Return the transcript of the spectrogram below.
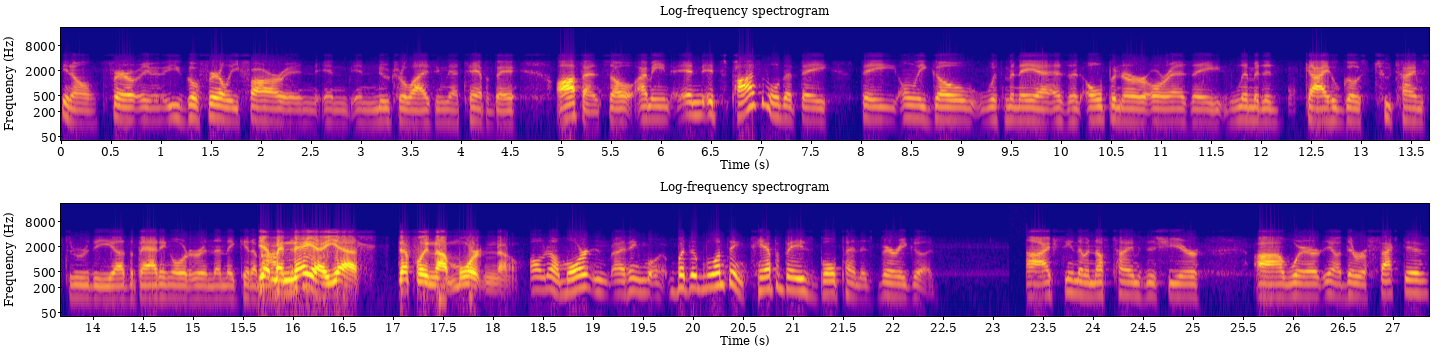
you know, fair, you go fairly far in, in in neutralizing that Tampa Bay offense. So I mean, and it's possible that they they only go with Manaea as an opener or as a limited guy who goes two times through the uh, the batting order, and then they get him. Yeah, it. Manaea, yes. Definitely not Morton, no. Oh no, Morton. I think, Mo- but the one thing, Tampa Bay's bullpen is very good. Uh, I've seen them enough times this year uh, where you know they're effective,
